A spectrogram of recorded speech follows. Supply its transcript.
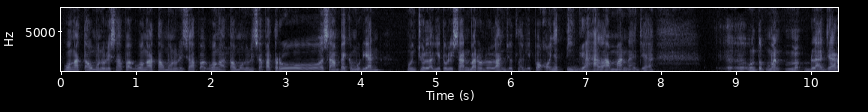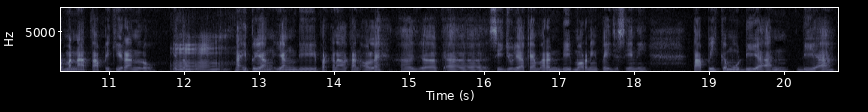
gua nggak tahu mau nulis apa gua nggak tahu mau nulis apa gua nggak tahu mau nulis apa terus sampai kemudian muncul lagi tulisan baru lu lanjut lagi pokoknya tiga halaman aja eh, untuk men- me- belajar menata pikiran lo gitu Hmm, hmm. Nah itu yang yang diperkenalkan oleh eh, eh, eh, si Julia Cameron di Morning Pages ini. Tapi kemudian dia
